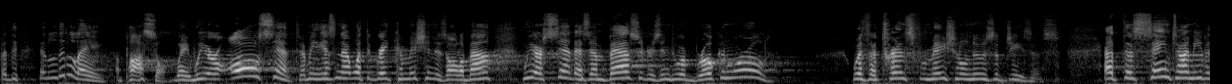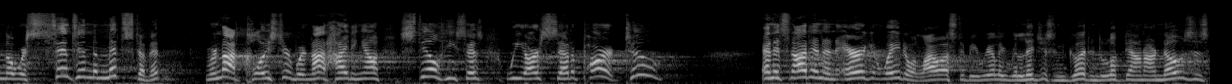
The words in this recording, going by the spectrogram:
but the, little a, apostle way. We are all sent. I mean, isn't that what the Great Commission is all about? We are sent as ambassadors into a broken world with the transformational news of Jesus. At the same time, even though we're sent in the midst of it, we're not cloistered. We're not hiding out. Still, he says, we are set apart too. And it's not in an arrogant way to allow us to be really religious and good and to look down our noses.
